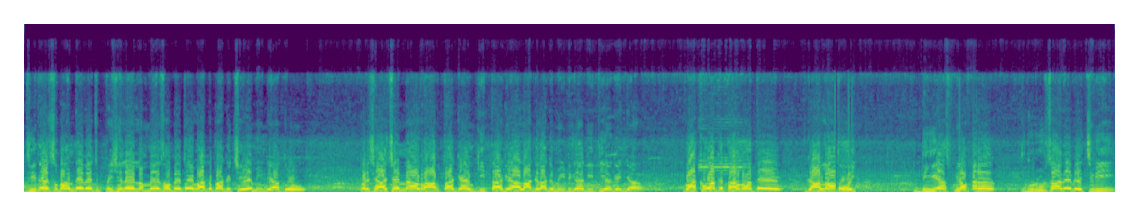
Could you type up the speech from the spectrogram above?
ਜਿਹਦੇ ਸਬੰਧ ਦੇ ਵਿੱਚ ਪਿਛਲੇ ਲੰਮੇ ਸਮੇਂ ਤੋਂ ਲਗਭਗ 6 ਮਹੀਨਿਆਂ ਤੋਂ ਪ੍ਰਸ਼ਾਸਨ ਨਾਲ ਰਾਬਤਾ ਕਾਇਮ ਕੀਤਾ ਗਿਆ, ਅਲੱਗ-ਅਲੱਗ ਮੀਟਿੰਗਾਂ ਕੀਤੀਆਂ ਗਈਆਂ। ਵੱਖ-ਵੱਖ ਥਾਵਾਂ ਤੇ ਗੱਲਬਾਤ ਹੋਈ। ਡੀਐਸਪੀ ਦਫ਼ਤਰ ਗੁਰੂ ਸਾਹਿਬ ਦੇ ਵਿੱਚ ਵੀ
